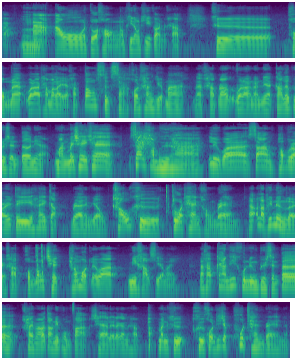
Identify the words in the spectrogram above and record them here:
ครับอืมอ่าเอาตัวของน้องพีน้องทีก่อนครับ คือ ผมเนี่ยเวลาทำอะไรอะครับต้องศึกษาค่อนข้างเยอะมากนะครับแล้วเวลานั้นเนี่ยการเลือกพรีเซนเตอร์เนี่ยมันไม่ใช่แค่สร้างความฮือฮาหรือว่าสร้าง popularity ให้กับแบรนด์อย่างเดียว เขาคือตัวแทนของแบรนด์ แล้วอันดับที่หนึ่งเลยครับ ผมต้องเช็คทั้งหมดเลยว่ามีข่าวเสียไหม นะครับการที่คุณดึงพรีเซนเตอร์ใครมาก็ตามนี้ผมฝากแชร์เลยแล้วกันครับ มันคือคือคนที่จะพูดแทนแบรนด์อะ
